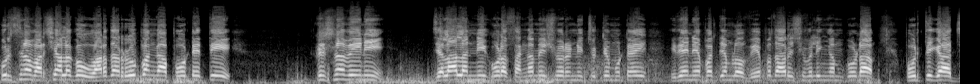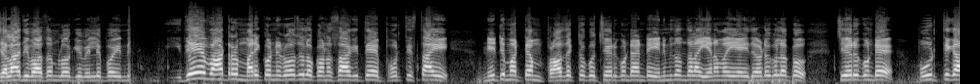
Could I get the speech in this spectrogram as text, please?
కురిసిన వర్షాలకు వరద రూపంగా పోటెత్తి కృష్ణవేణి జలాలన్నీ కూడా సంగమేశ్వరుని చుట్టుముట్టాయి. ఇదే నేపథ్యంలో వేపదారు శివలింగం కూడా పూర్తిగా జలాదివాసంలోకి వెళ్ళిపోయింది. ఇదే వాటర్ మరికొన్ని రోజులు కొనసాగితే పూర్తిస్థాయి నీటి మట్టం ప్రాజెక్టుకు చేరుకుంటే అంటే ఎనిమిది వందల ఎనభై ఐదు అడుగులకు చేరుకుంటే పూర్తిగా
